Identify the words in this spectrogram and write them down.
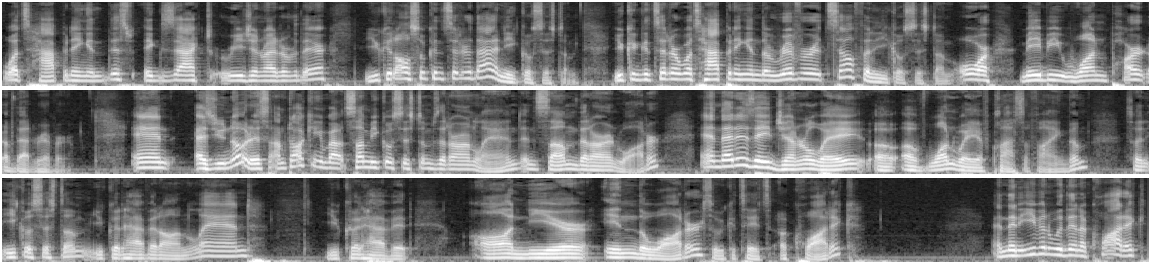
what's happening in this exact region right over there. You could also consider that an ecosystem. You can consider what's happening in the river itself an ecosystem, or maybe one part of that river. And as you notice, I'm talking about some ecosystems that are on land and some that are in water. And that is a general way of, of one way of classifying them. So an ecosystem, you could have it on land, you could have it on near in the water. So we could say it's aquatic. And then even within aquatic,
